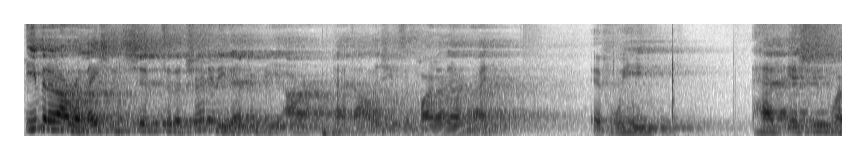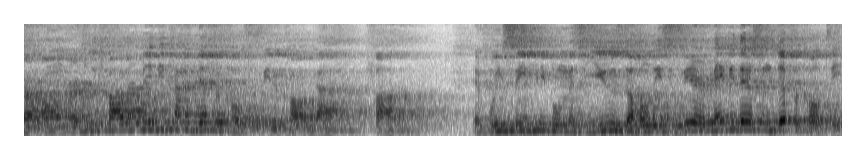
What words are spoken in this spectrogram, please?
Even in our relationship to the Trinity, there can be our pathology as a part of that, right? If we have issues with our own earthly father, it may be kind of difficult for me to call God Father. If we've seen people misuse the Holy Spirit, maybe there's some difficulty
